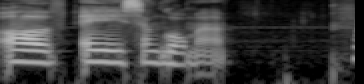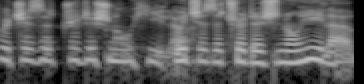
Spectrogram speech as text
of a Sangoma, Which is a traditional healer. which is a traditional healer.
